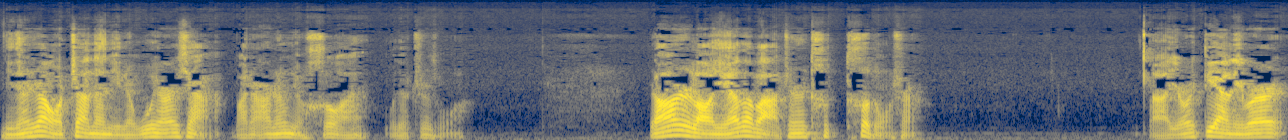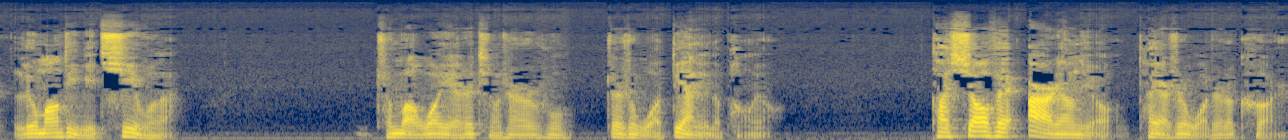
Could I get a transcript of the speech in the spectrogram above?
你能让我站在你这屋檐下把这二两酒喝完，我就知足了。然后这老爷子吧，真是特特懂事儿啊，有时候店里边流氓地痞欺负他，陈宝国也是挺身而出，这是我店里的朋友。他消费二两酒，他也是我这的客人，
